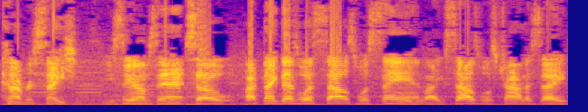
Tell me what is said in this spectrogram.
conversations. You see what I'm saying? So I think that's what Sauce was saying. Like Sauce was trying to say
